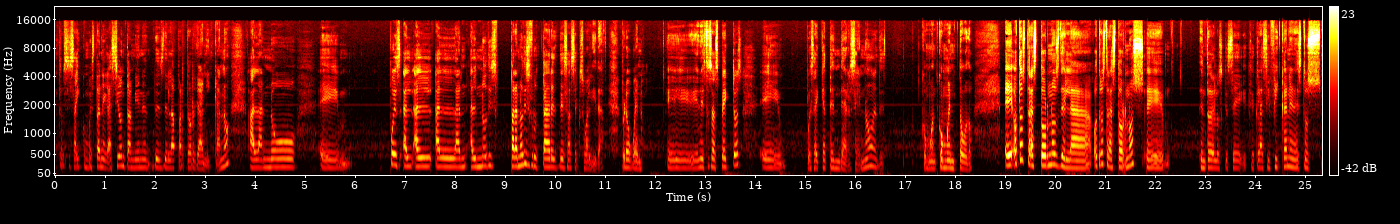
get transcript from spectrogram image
Entonces hay como esta negación también desde la parte orgánica, ¿no? A la no Em, pues al, no para no disfrutar de esa sexualidad. Pero bueno, eh, en estos aspectos, eh, pues hay que atenderse, ¿no? Como, como en todo. Eh, otros trastornos de la, otros trastornos dentro de los que se clasifican en estos,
